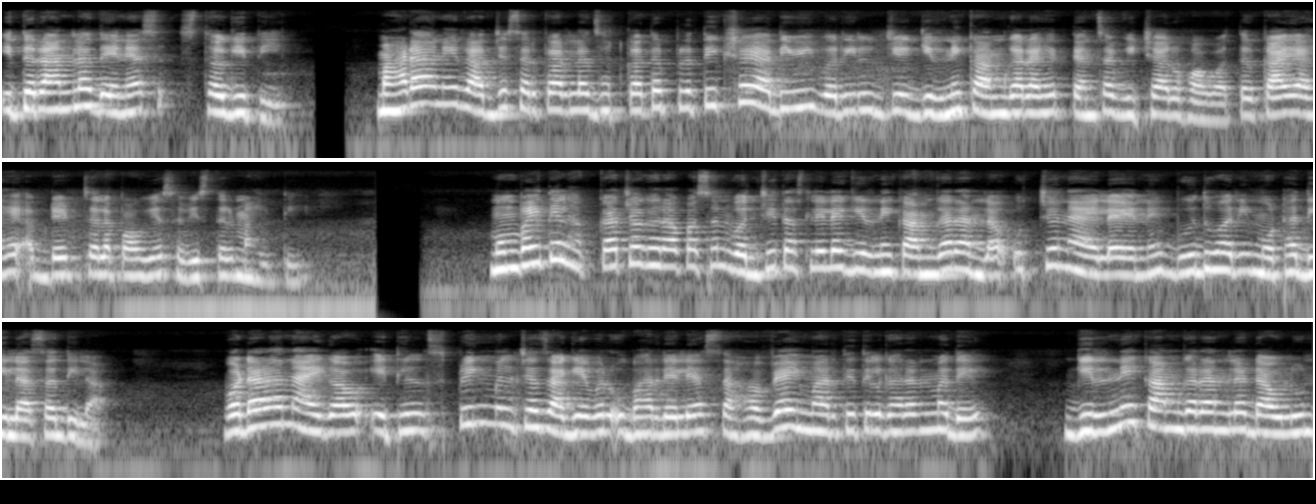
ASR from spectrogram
इतरांना देण्यास स्थगिती. म्हाडा आणि राज्य सरकारला झटका तर प्रतीक्षा यादीवरील जे गिरणी कामगार आहेत त्यांचा विचार व्हावा. तर काय आहे अपडेट? चला पाहूया सविस्तर माहिती. मुंबईतील हक्काच्या घरापासून वंचित असलेल्या गिरणी कामगारांना उच्च न्यायालयाने बुधवारी मोठा दिलासा दिला. वडाळा नायगाव येथील स्प्रिंग मिलच्या जागेवर उभारलेल्या सहाव्या इमारतीतील घरांमध्ये गिरणी कामगारांना डावलून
